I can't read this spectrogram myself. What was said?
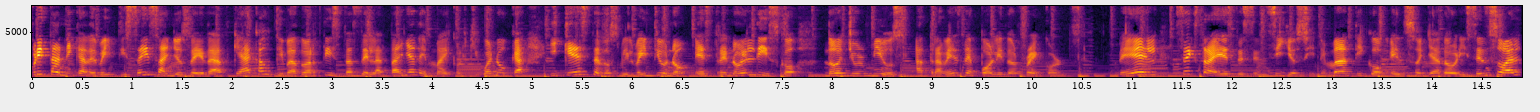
británica de 26 años de edad que ha cautivado artistas de la talla de Michael Kiwanuka y que este 2021 estrenó el disco Know Your Muse a través de Polydor Records. De él se extrae este sencillo cinemático, ensoñador y sensual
